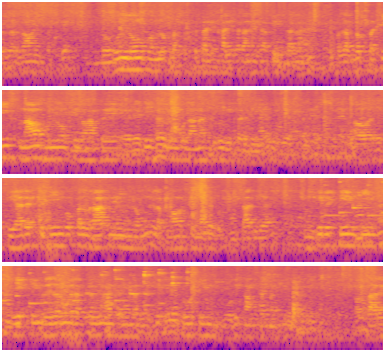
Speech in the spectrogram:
गरगांव इन सबके तो उन लोगों को हम लोग सबसे पहले खाली कराने का अपील कर रहे हैं। और लगभग पच्चीस नाव हम लोग की वहाँ पे रेडी है उनको लाना शुरू भी कर दी है और सी आर एफ़ की टीम को कल रात में उन लोगों ने लखनऊ से हमारे को पहुँचा दिया है। उनकी भी तीन टीम है एक टीम रिज़र्व में रखे हुए हैं कहीं इमरजेंसी के लिए दो टीम वो भी काम करना शुरू कर दी है। और सारे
